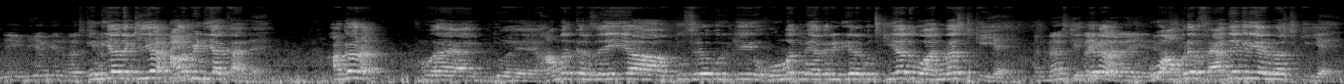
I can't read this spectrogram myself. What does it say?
नहीं इंडिया भी इंडिया ने किया। आप इंडिया कर रहे हैं। अगर जो है हामिद करजई या दूसरे गुर की हुकूमत में अगर इंडिया ने कुछ किया तो वो इन्वेस्ट किया है। ठीक है ना? वो अपने फ़ायदे के लिए इन्वेस्ट किया है।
